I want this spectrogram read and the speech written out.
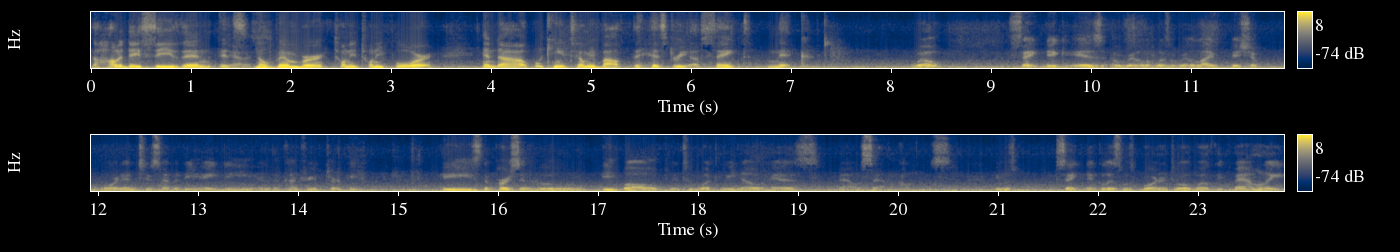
the holiday season. It's Yes. November 2024. And uh, what can you tell me about the history of Saint Nick? Well, Saint Nick is a real was a real life bishop born in 270 AD in the country of Turkey. He's the person who evolved into what we know as now Santa Claus. He was Saint Nicholas was born into a wealthy family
